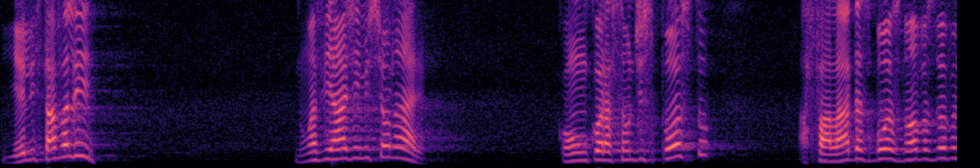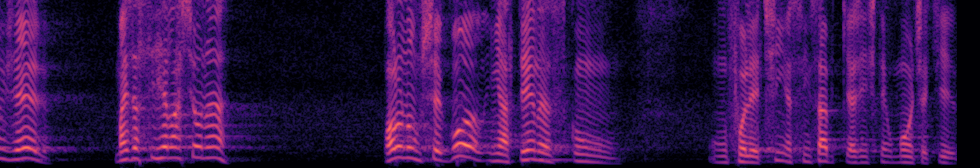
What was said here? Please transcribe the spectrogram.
e ele estava ali, numa viagem missionária, com um coração disposto a falar das boas novas do Evangelho, mas a se relacionar. Paulo não chegou em Atenas com um folhetim assim, sabe que a gente tem um monte aqui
